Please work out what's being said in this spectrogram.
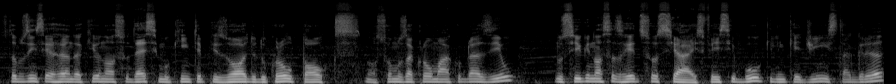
Estamos encerrando aqui o nosso 15º episódio do Crow Talks. Nós somos a Crow Macro Brasil. Nos siga em nossas redes sociais, Facebook, LinkedIn, Instagram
